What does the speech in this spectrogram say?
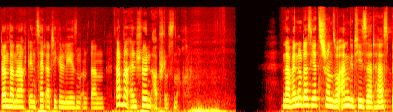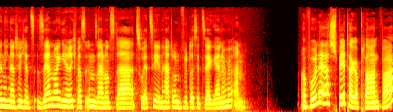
dann danach den Z-Artikel lesen und dann hat man einen schönen Abschluss noch. Na, wenn du das jetzt schon so angeteasert hast, bin ich natürlich jetzt sehr neugierig, was Insal uns da zu erzählen hat und würde das jetzt sehr gerne hören. Obwohl der erst später geplant war?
